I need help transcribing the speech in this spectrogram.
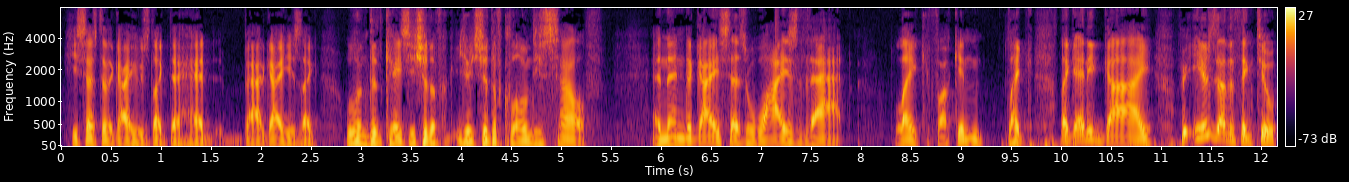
He says to the guy who's like the head bad guy, he's like, "Well, in that case, you should have you should have cloned yourself." And then the guy says, "Why is that?" Like fucking like like any guy. Here's the other thing too.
